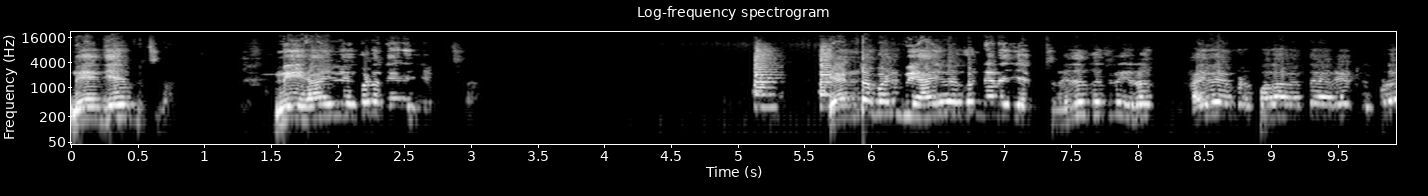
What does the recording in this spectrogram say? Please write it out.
నేను చేయించిన మీ హైవే కూడా నేనే చేయించిన ఎంటబడి మీ హైవే కూడా నేనే చేయించిన ఎందుకు వచ్చిన ఈరోజు హైవే ఇప్పుడు పొలాలు ఎంత రేట్లు ఇప్పుడు?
